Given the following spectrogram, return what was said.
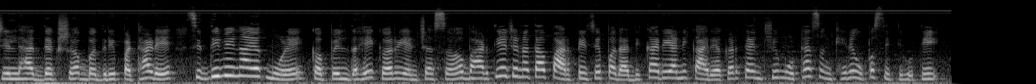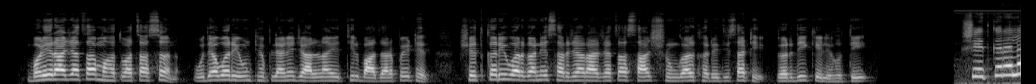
जिल्हाध्यक्ष बद्री पठाडे सिद्धिविनायक मुळे कपिल दहेकर यांच्यासह भारतीय जनता पार्टीचे पदाधिकारी आणि कार्यकर्त्यांची मोठ्या संख्येने उपस्थिती होती. बळीराजाचा महत्त्वाचा सण उद्यावर येऊन ठेपल्याने जालना येथील बाजारपेठेत शेतकरी वर्गाने सर्जा राजाचा साज शृंगार खरेदीसाठी गर्दी केली होती. शेतकऱ्याला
